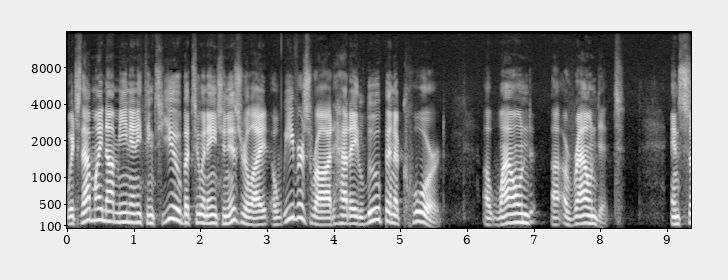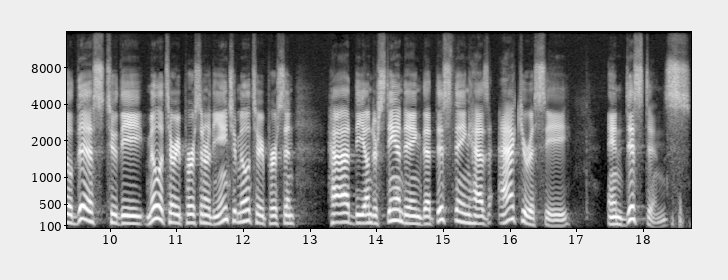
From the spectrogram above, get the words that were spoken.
which that might not mean anything to you, but to an ancient Israelite, a weaver's rod had a loop and a cord uh, wound uh, around it. And so, this to the military person or the ancient military person had the understanding that this thing has accuracy and distance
